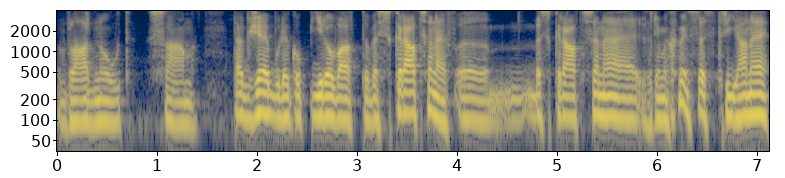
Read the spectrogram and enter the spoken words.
vládnout sám takže bude kopírovat ve zkrácené, eh, ve zkrácené zřejmě se stříhané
